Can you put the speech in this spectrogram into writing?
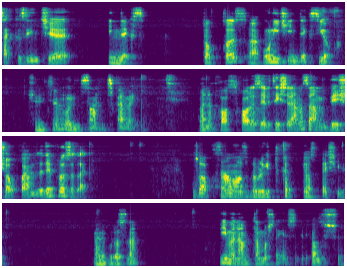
sakkizinchi indeks. To'qqiz va o'ninchi indeks yo'q. Shuning uchun o'ninchi sonni chiqarmagan. Mana hozir xohlasangiz tekshiramiz mana bu besh olib qo'yamiz deb просто так uzoq qilsam hozir bir biriga tiqib yozib tashlaydi mana ko'rasizlar Limonaddan boshlagan yozishni.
